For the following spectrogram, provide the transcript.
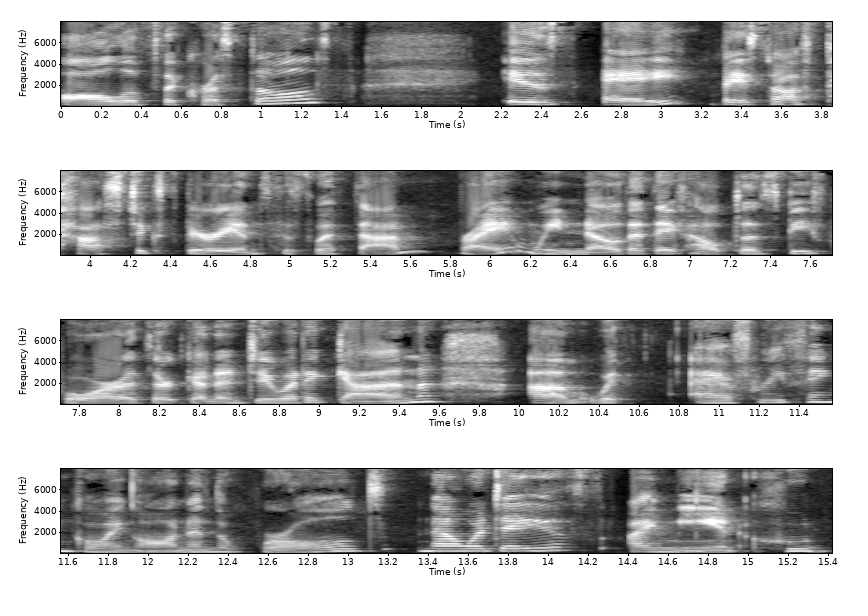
all of the crystals is A, based off past experiences with them, right? We know that they've helped us before. They're going to do it again. Um, with everything going on in the world nowadays, I mean, who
